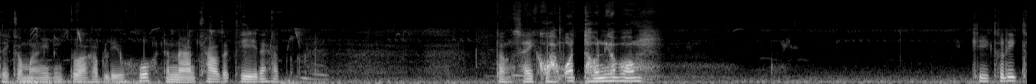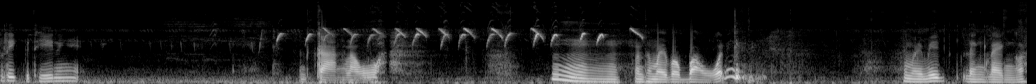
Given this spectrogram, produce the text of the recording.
ได้กำมังอีกหนึ่งตัวครับหลิวโหนานๆเข้าสักทีนะครับ ต้องใช้ความอดทนครับผมคลิกคลิกคลิกไปทีนึงมันกลางเราอะอืมมันทำไมเบาๆวะนี่ทำไมไม่แรงๆวะ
